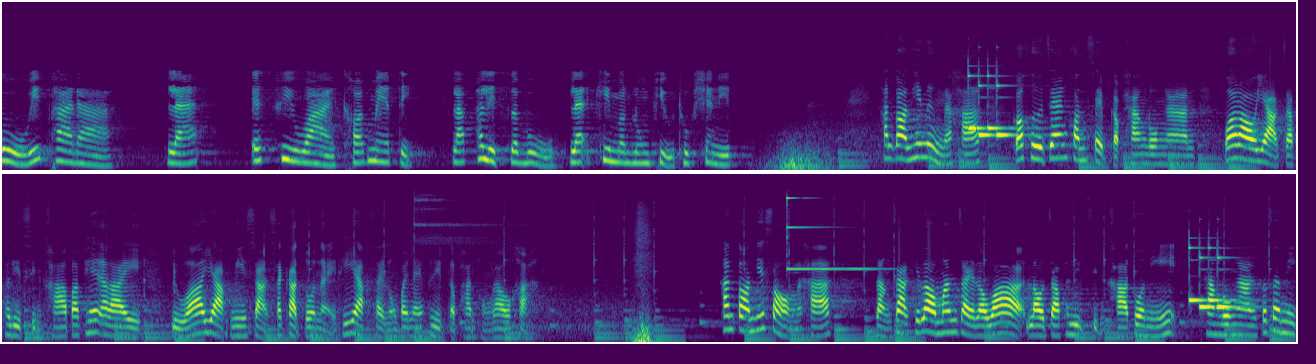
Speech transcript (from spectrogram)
บู่วิพาดา และ SPY Cosmetic รับผลิตสบู่ และครีมบำรุงผิวทุกชนิด ขั้นตอนที่1นงนะคะ ก็คือแจ้งคอนเซปต์กับทางโรงงาน ว่าเราอยากจะผลิตสินค้าประเภทอะไร หรือว่าอยากมีสารสกัดตัวไหนที่อยากใส่ลงไปในผลิตภัณฑ์ของเราค่ะ ขั้นตอนที่ 2 นะคะ หลังจากที่เรามั่นใจแล้วว่าเราจะผลิตสินค้าตัวนี้ ทางโรงงานก็จะมี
